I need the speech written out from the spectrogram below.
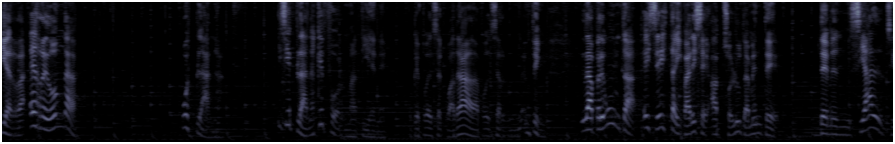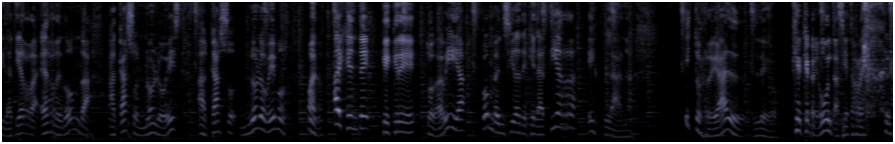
Tierra es redonda o es plana? Y si es plana, ¿qué forma tiene? Porque puede ser cuadrada, puede ser... En fin, la pregunta es esta y parece absolutamente demencial si la Tierra es redonda? ¿Acaso no lo es? ¿Acaso no lo vemos? Bueno, hay gente que cree todavía convencida de que la Tierra es plana. ¿Esto es real, Leo? ¿Qué, pregunta si esto es real?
